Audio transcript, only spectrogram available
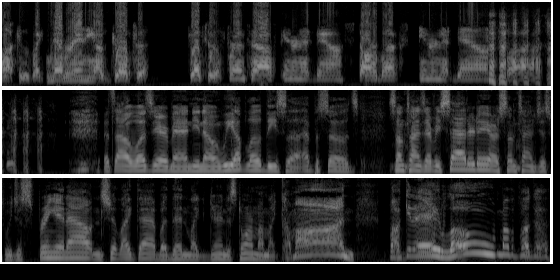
fuck. It was like never ending. I was drove to drove to a friend's house, internet down. Starbucks, internet down. fuck. That's how it was here, man. You know, we upload these uh, episodes sometimes every Saturday, or sometimes just we just spring it out and shit like that. But then, like during the storm, I'm like, "Come on, fucking a load, motherfucker."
